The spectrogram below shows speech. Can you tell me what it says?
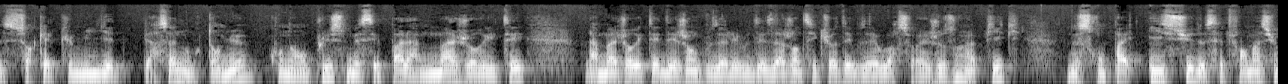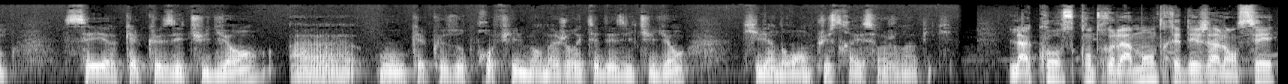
sur quelques milliers de personnes, donc tant mieux qu'on a en plus, mais ce n'est pas la majorité. La majorité des gens que vous allez, des agents de sécurité que vous allez voir sur les Jeux Olympiques, ne seront pas issus de cette formation. C'est euh, quelques étudiants euh, ou quelques autres profils, mais en majorité des étudiants, qui viendront en plus travailler sur les Jeux Olympiques. La course contre la montre est déjà lancée,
